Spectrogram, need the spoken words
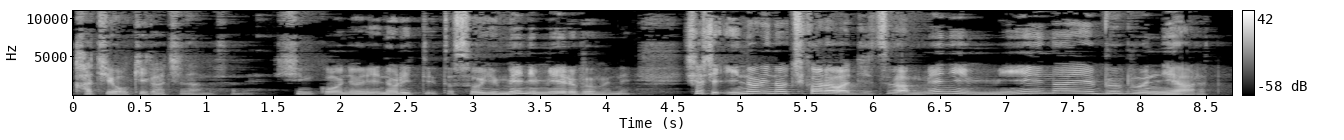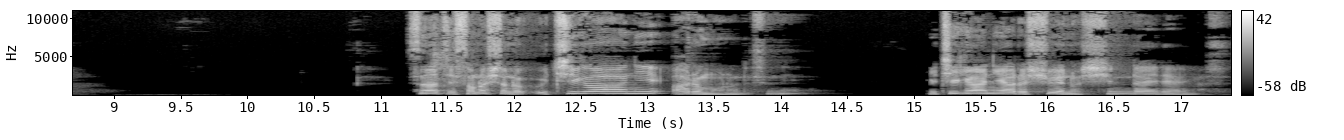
価値を置きがちなんですよね。信仰の祈りっていうとそういう目に見える部分ね。しかし祈りの力は実は目に見えない部分にある。すなわちその人の内側にあるものですね。内側にある主への信頼であります。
